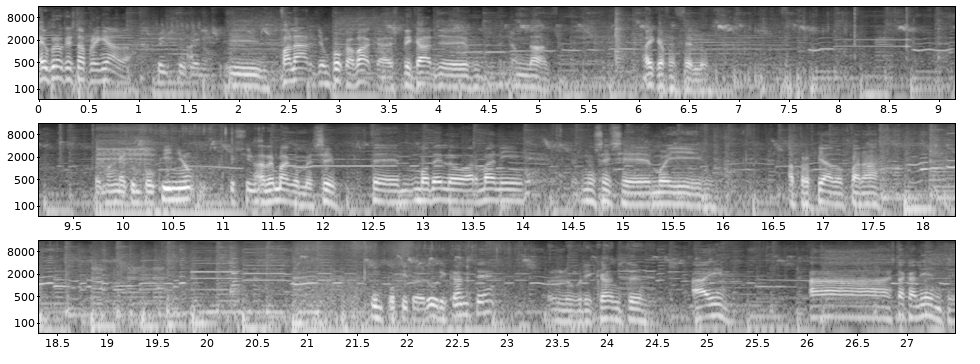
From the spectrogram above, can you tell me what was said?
Eu creo que está preñada. Penso que non. E falarlle un pouco a vaca, explicarlle... Non. Hai que facelo. Remángate un pouquiño, que si non... Arremángome, sí. Este modelo Armani non sei se é moi apropiado para Un poquito de lubricante. lubricante. Ahí. Ah, está caliente.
